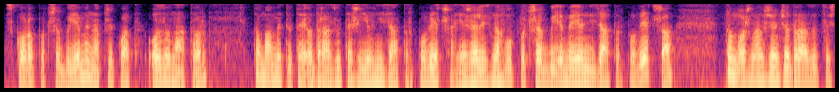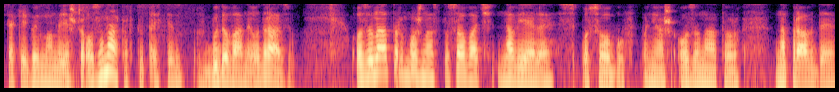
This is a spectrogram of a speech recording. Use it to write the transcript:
skoro potrzebujemy na przykład ozonator, to mamy tutaj od razu też jonizator powietrza. Jeżeli znowu potrzebujemy jonizator powietrza, to można wziąć od razu coś takiego i mamy jeszcze ozonator tutaj w tym wbudowany od razu. Ozonator można stosować na wiele sposobów, ponieważ ozonator naprawdę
